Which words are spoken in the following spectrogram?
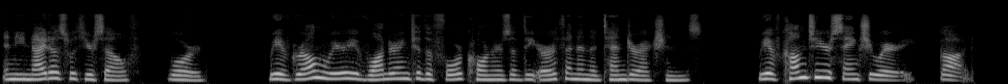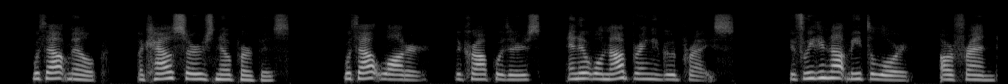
and unite us with yourself, Lord. We have grown weary of wandering to the four corners of the earth and in the ten directions. We have come to your sanctuary, God. Without milk, a cow serves no purpose. Without water, the crop withers, and it will not bring a good price. If we do not meet the Lord, our friend,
